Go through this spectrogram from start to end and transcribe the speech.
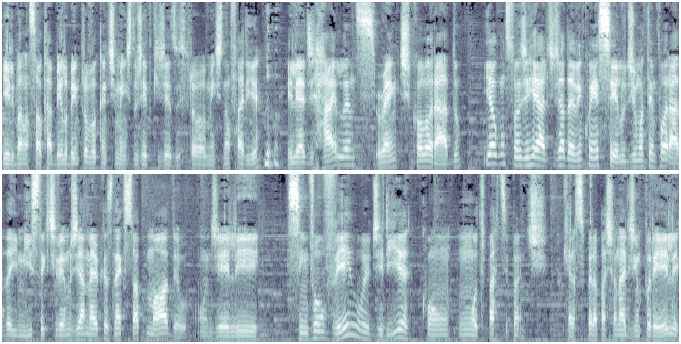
E ele balançar o cabelo bem provocantemente, do jeito que Jesus provavelmente não faria. Ele é de Highlands Ranch, Colorado. E alguns fãs de reality já devem conhecê-lo de uma temporada aí mista que tivemos de America's Next Top Model, onde ele se envolveu, eu diria, com um outro participante que era super apaixonadinho por ele.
